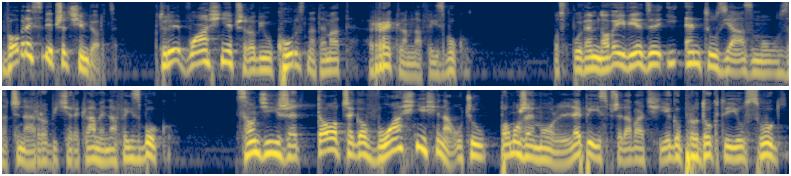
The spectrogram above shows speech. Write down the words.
Wyobraź sobie przedsiębiorcę, który właśnie przerobił kurs na temat reklam na Facebooku. Pod wpływem nowej wiedzy i entuzjazmu zaczyna robić reklamy na Facebooku. Sądzi, że to, czego właśnie się nauczył, pomoże mu lepiej sprzedawać jego produkty i usługi.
